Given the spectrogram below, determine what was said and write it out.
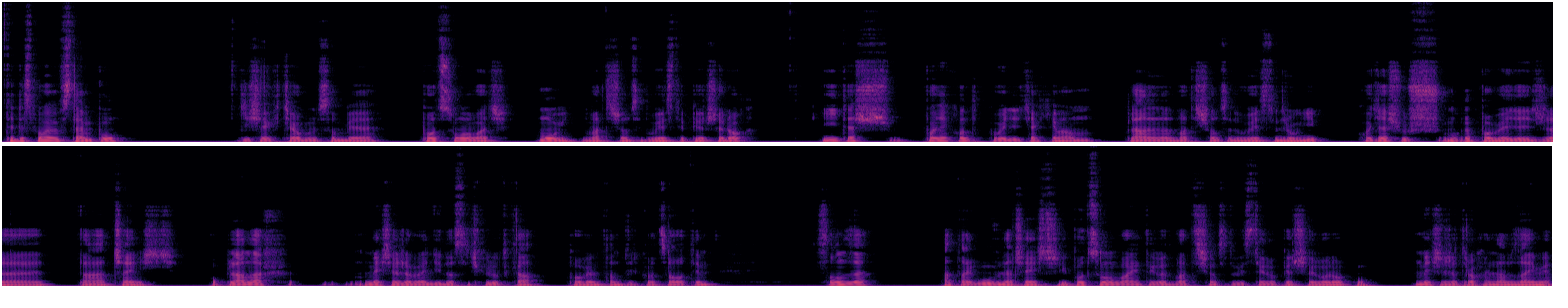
Tyle słowem wstępu. Dzisiaj chciałbym sobie podsumować mój 2021 rok i też poniekąd powiedzieć, jakie mam plany na 2022. Chociaż już mogę powiedzieć, że ta część o planach myślę, że będzie dosyć krótka. Powiem tam tylko co o tym sądzę. A ta główna część, czyli podsumowanie tego 2021 roku, myślę, że trochę nam zajmie.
